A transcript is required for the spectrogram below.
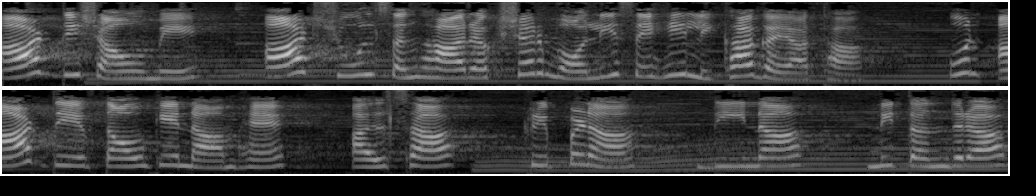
आठ दिशाओं में आठ शूल संहार अक्षर मौली से ही लिखा गया था। उन आठ देवताओं के नाम हैं अलसा, कृपणा, दीना नितंद्रा,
